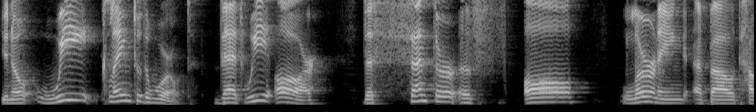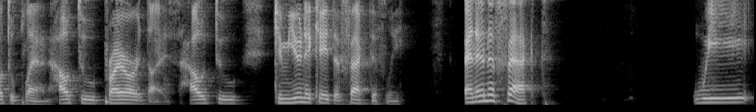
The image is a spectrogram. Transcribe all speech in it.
you know we claim to the world that we are the center of all learning about how to plan, how to prioritize, how to communicate effectively. And in effect, we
